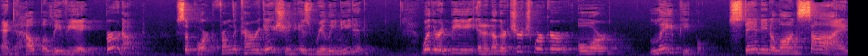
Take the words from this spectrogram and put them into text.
And to help alleviate burnout, support from the congregation is really needed whether it be in another church worker or lay people, standing alongside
